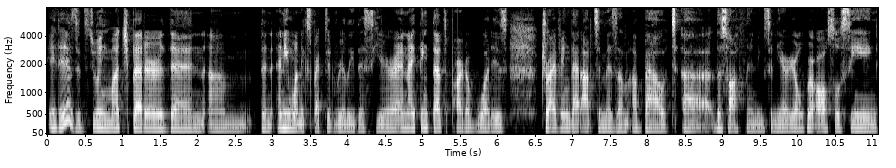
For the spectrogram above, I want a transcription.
It is. It's doing much better than um, than anyone expected, really, this year. And I think that's part of what is driving that optimism about uh, the soft landing scenario. We're also seeing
